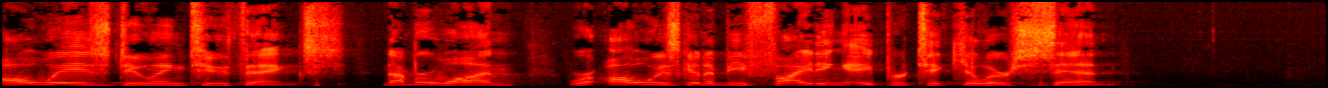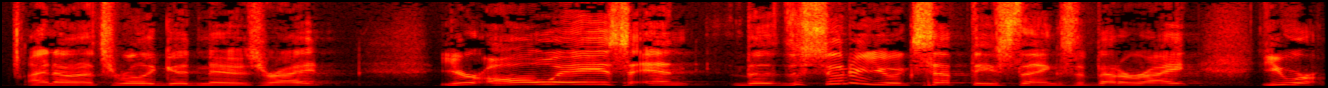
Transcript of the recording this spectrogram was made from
always doing two things. Number one, we're always going to be fighting a particular sin. I know that's really good news, right? You're always, and the, the sooner you accept these things, the better, right? You are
